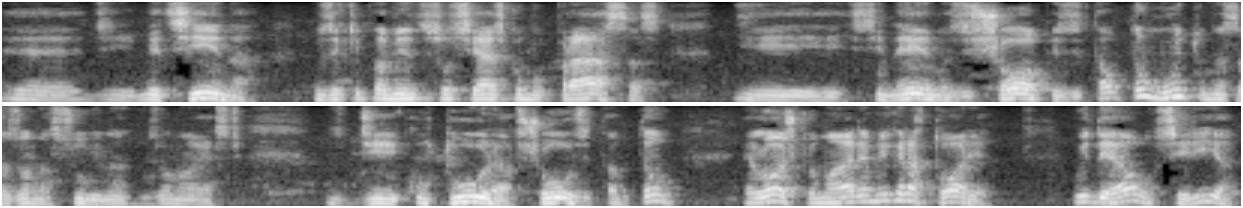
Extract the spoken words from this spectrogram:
eh, de medicina, os equipamentos sociais como praças e cinemas e shoppings e tal, estão muito nessa zona sul e na zona oeste de cultura, shows e tal. Então, é lógico, é uma área migratória. O ideal seria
